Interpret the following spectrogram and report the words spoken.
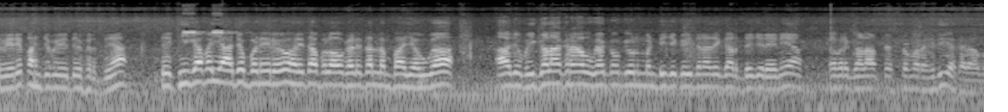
ਸਵੇਰੇ 5 ਵਜੇ ਤੇ ਫਿਰਦੇ ਆ ਤੇ ਠੀਕ ਆ ਬਈ ਆਜੋ ਬਣੇ ਰਹੋ। ਹਲੇ ਤਾਂ ਬਲੌਗ ਹਲੇ ਤਾਂ ਲੰਬਾ ਜਾਊਗਾ। ਆਜੋ ਬਈ, ਗਲਾ ਖਰਾਬ ਹੋ ਗਿਆ ਕਿਉਂਕਿ ਹੁਣ ਮੰਡੀ 'ਚ ਕਈ ਦਿਨਾਂ ਦੇ ਗਰਦੇ 'ਚ ਰਹਿੰਦੇ ਆ। ਤਾਂ ਫਿਰ ਗਲਾ ਸਿਸਟਮ ਰਹਿੰਦੀ ਆ ਖਰਾਬ।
